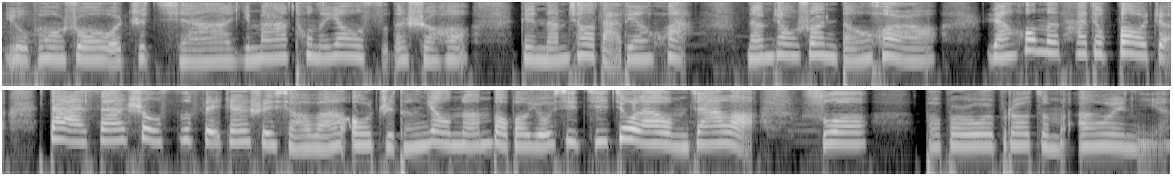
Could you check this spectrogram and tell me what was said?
有朋友说我之前啊姨妈痛的要死的时候，给男票打电话，男票说你等会儿啊，然后呢他就抱着大虾寿司、肥宅水、小玩偶、止疼药、暖宝宝、游戏机就来我们家了，说。宝贝儿，我也不知道怎么安慰你，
